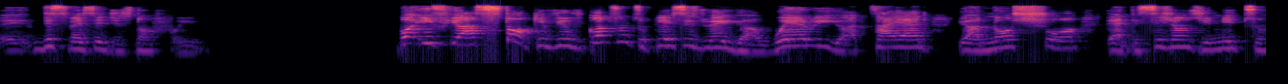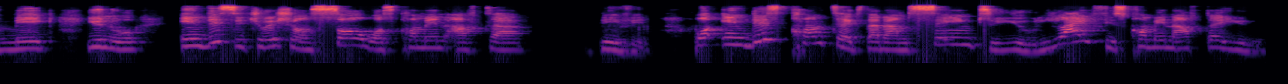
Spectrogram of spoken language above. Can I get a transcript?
uh, this message is not for you. But if you are stuck, if you've gotten to places where you are weary, you are tired, you are not sure, there are decisions you need to make. You know, in this situation, Saul was coming after David. But in this context that I'm saying to you, life is coming after you.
